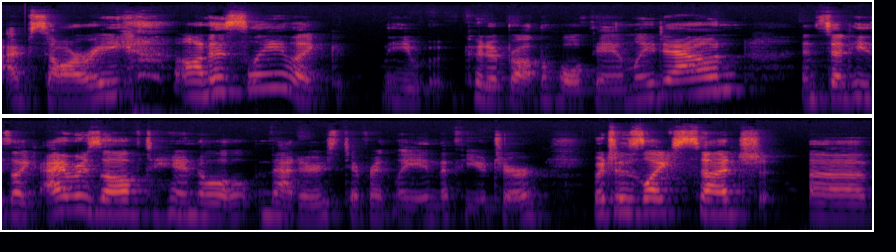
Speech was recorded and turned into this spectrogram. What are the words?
I'm sorry, honestly. Like, he could have brought the whole family down. Instead, he's like, I resolve to handle matters differently in the future, which is like such a,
